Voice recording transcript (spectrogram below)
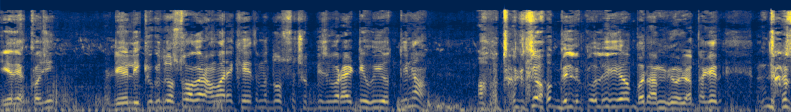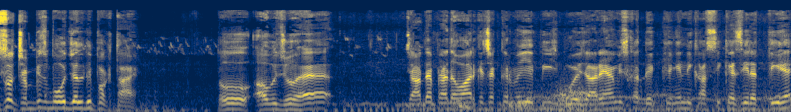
ये देखो जी डेली क्योंकि दोस्तों अगर हमारे खेत में 226 वैरायटी हुई होती ना अब तक तो बिल्कुल ही बदामी हो जाता कि 226 बहुत जल्दी पकता है। तो अब जो है ज़्यादा पैदावार के चक्कर में ये बीज बोए जा रहे हैं। हम इसका देखेंगे निकासी कैसी रहती है।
